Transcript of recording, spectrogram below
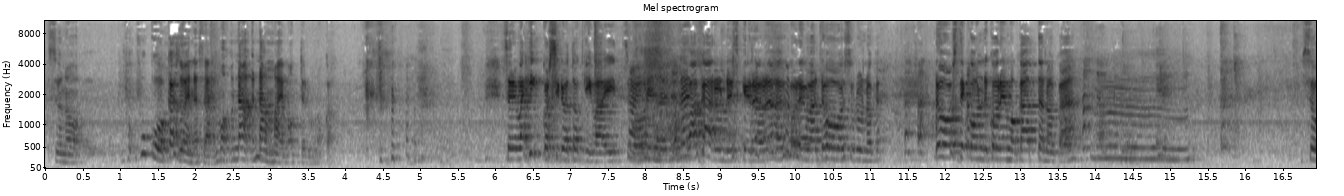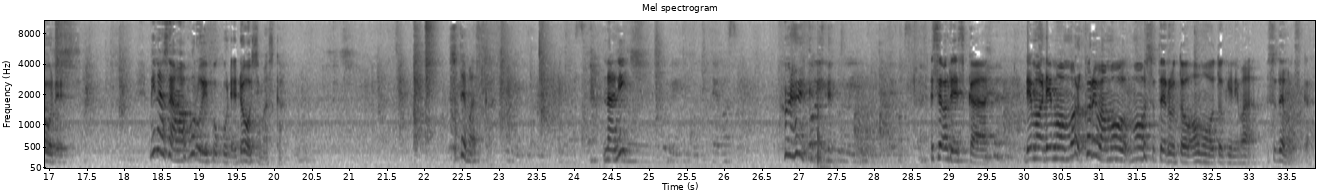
その服を数えなさい。もうな何枚持ってるのか。それは引っ越しの時はいつも分かるんですけど、これはどうするのか。どうしてここれも買ったのか。そうです。皆さんは古い服でどうしますか？捨てますか？何？そうですか。でもでもこれはもうもう捨てると思う時には捨てますか？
